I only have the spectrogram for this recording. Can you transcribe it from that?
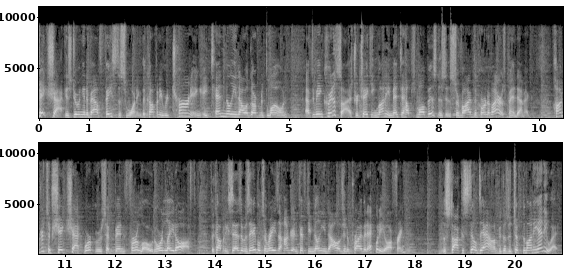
Shake Shack is doing an about face this morning. The company returning a $10 million government loan after being criticized for taking money meant to help small businesses survive the coronavirus pandemic. Hundreds of Shake Shack workers have been furloughed or laid off. The company says it was able to raise $150 million in a private equity offering. The stock is still down because it took the money anyway.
